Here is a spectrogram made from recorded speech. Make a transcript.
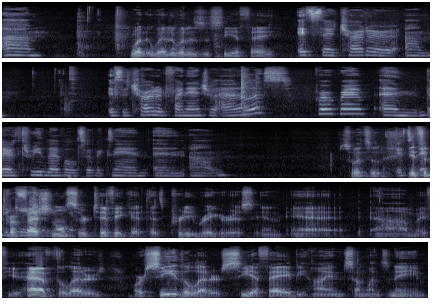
Um, what what what is a CFA? It's the charter. Um, it's a chartered financial analyst program, and there are three levels of exam, and um, so it's a it's, it's a professional yep. certificate that's pretty rigorous. And uh, um, if you have the letters or see the letters CFA behind someone's name,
